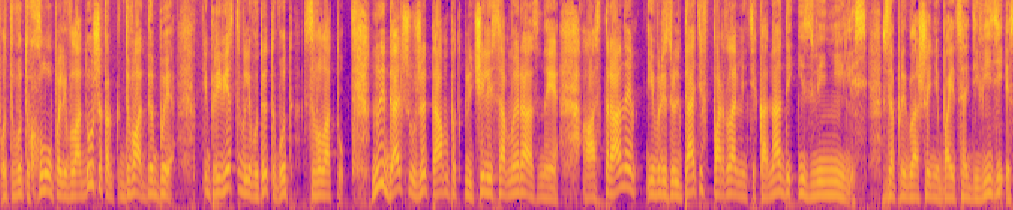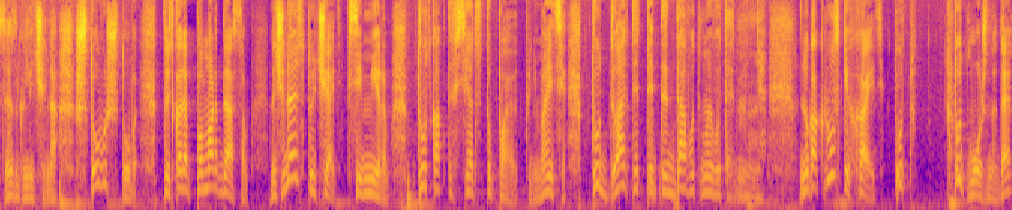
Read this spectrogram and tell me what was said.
вот, вот хлопали в ладоши, как два ДБ, и приветствовали вот эту вот сволоту. Ну и дальше уже там подключились самые разные а, страны, и в результате в парламенте Канады извинились за приглашение бойца дивизии СС Галичина. Что вы, что вы. То есть, когда по мордасам начинают стучать всем миром, тут тут как-то все отступают, понимаете? Тут, да, да, да, да, вот мы вот... Но как русских хаять, тут, тут можно, да?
